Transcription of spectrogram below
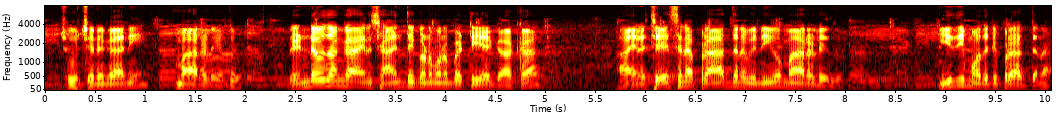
చూచెను కానీ మారలేదు. రెండవ దొంగ ఆయన శాంతి గుణమును బట్టియే గాక ఆయన చేసిన ప్రార్థన వినియూ మారలేదు. ఇది మొదటి ప్రార్థన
